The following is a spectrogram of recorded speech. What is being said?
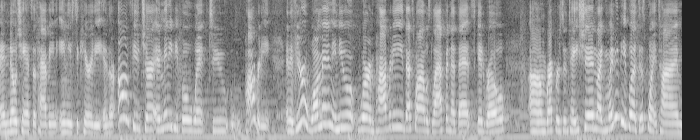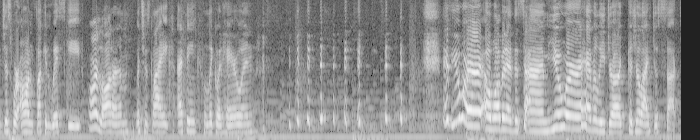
and no chance of having any security in their own future. And many people went to poverty. And if you're a woman and you were in poverty, that's why I was laughing at that Skid Row um, representation. Like many people at this point in time just were on fucking whiskey or laudanum, which is like, I think, liquid heroin. if you were a woman at this time, you were heavily drugged because your life just sucked.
